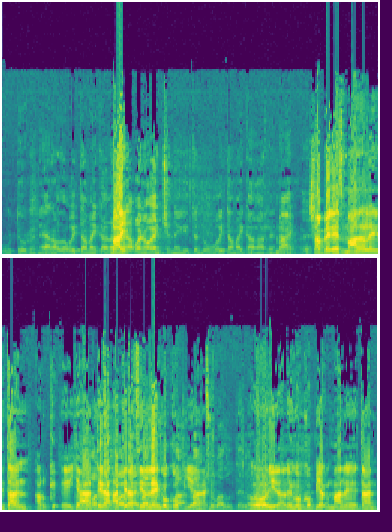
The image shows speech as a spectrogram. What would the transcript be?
urte urrenean, hau da hogeita maika Bai. bueno, entxen egiten dugu hogeita maika garrena, Bai? Osa, berez, madalenetan, aurke, eh, ja, Bai, atera, bai, bai, ateratzen bai, lehengo ba- kopiak. Hori da, lehengo kopiak madalenetan.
